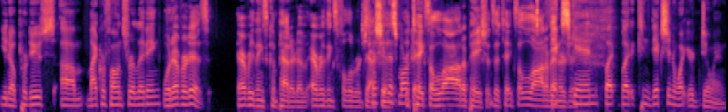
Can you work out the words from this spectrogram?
you know produce um, microphones for a living. Whatever it is, everything's competitive. Everything's full of rejection. Especially in this market. It takes a lot of patience. It takes a lot of thick energy. skin, but but conviction in what you're doing.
